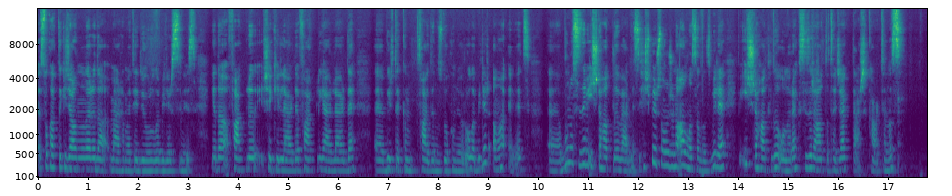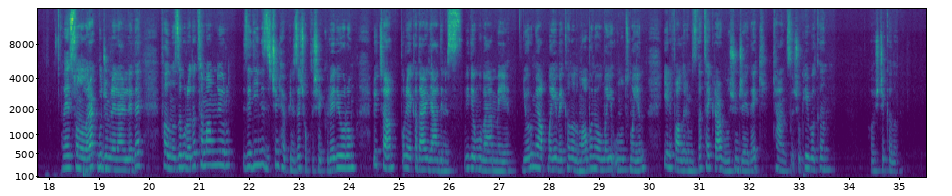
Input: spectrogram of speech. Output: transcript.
sokaktaki canlılara da merhamet ediyor olabilirsiniz. Ya da farklı şekillerde, farklı yerlerde e, bir takım faydanız dokunuyor olabilir. Ama evet e, bunu size bir iç rahatlığı vermesi. Hiçbir sonucunu almasanız bile bir iç rahatlığı olarak sizi rahatlatacak der kartınız. Ve son olarak bu cümlelerle de falınızı burada tamamlıyorum. İzlediğiniz için hepinize çok teşekkür ediyorum. Lütfen buraya kadar geldiniz. Videomu beğenmeyi, yorum yapmayı ve kanalıma abone olmayı unutmayın. Yeni fallarımızda tekrar buluşuncaya dek kendinize çok iyi bakın. Hoşçakalın.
